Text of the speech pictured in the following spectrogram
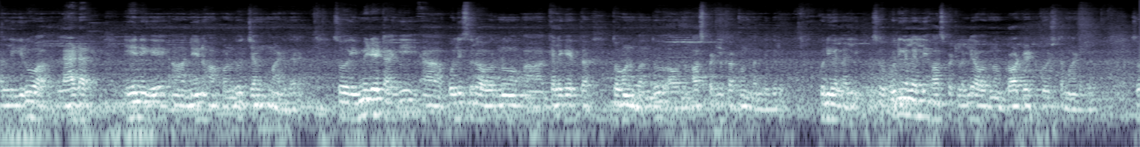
ಅಲ್ಲಿ ಇರುವ ಲ್ಯಾಡರ್ ಏನಿಗೆ ನೇಣು ಹಾಕ್ಕೊಂಡು ಜಂಪ್ ಮಾಡಿದ್ದಾರೆ. ಸೊ ಇಮಿಡಿಯೇಟ್ ಆಗಿ ಪೊಲೀಸರು ಅವ್ರನ್ನು ಕೆಳಗೆ ತೊಗೊಂಡು ಬಂದು ಅವ್ರನ್ನ ಹಾಸ್ಪಿಟಲ್ ಕರ್ಕೊಂಡು ಬಂದಿದ್ದರು ಕುನಿಗಲ್ಲಲ್ಲಿ ಸೊ ಕುನಿಗಲ್ಲಲ್ಲಿ ಹಾಸ್ಪಿಟ್ಲಲ್ಲಿ ಅವ್ರನ್ನ ಬ್ರಾಡ್ ಡೆಡ್ ಘೋಷಿತ ಮಾಡಿದರು. ಸೊ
